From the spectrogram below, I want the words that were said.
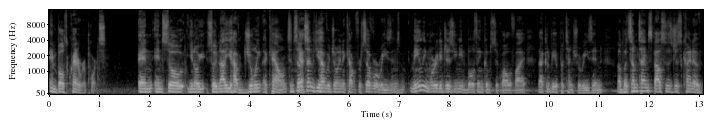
in both credit reports. and and so you know so now you have joint accounts and Yes. sometimes you have a joint account for several reasons. Mainly mortgages you need both incomes to qualify. That could be a potential reason. Uh, but sometimes spouses just kind of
